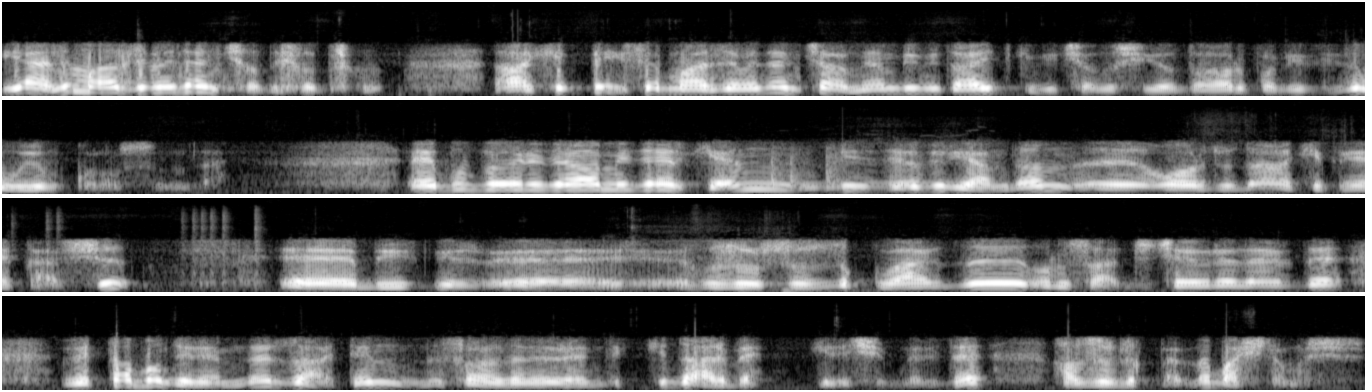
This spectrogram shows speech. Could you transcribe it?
Yani malzemeden çalıyordu. AKP ise malzemeden çalmayan bir müteahhit gibi çalışıyordu Avrupa Birliği'ne uyum konusunda. E, bu böyle devam ederken biz öbür yandan e, orduda AKP'ye karşı e, büyük bir e, huzursuzluk vardı ulusalcı çevrelerde ve tam o dönemler zaten sonradan öğrendik ki darbe girişimleri de hazırlıklarına başlamış.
